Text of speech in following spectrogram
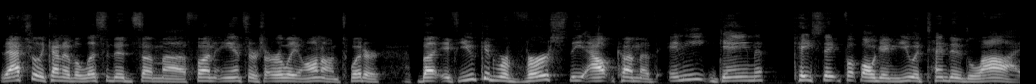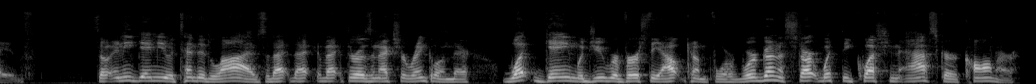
it actually kind of elicited some uh, fun answers early on on Twitter. But if you could reverse the outcome of any game, K State football game you attended live, so any game you attended live, so that, that, that throws an extra wrinkle in there. What game would you reverse the outcome for? We're going to start with the question asker, Connor.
